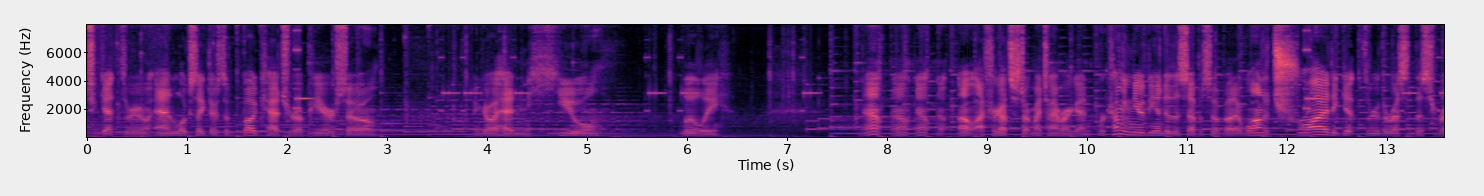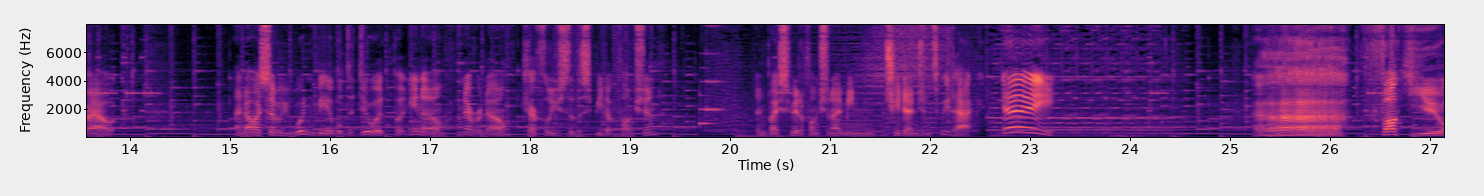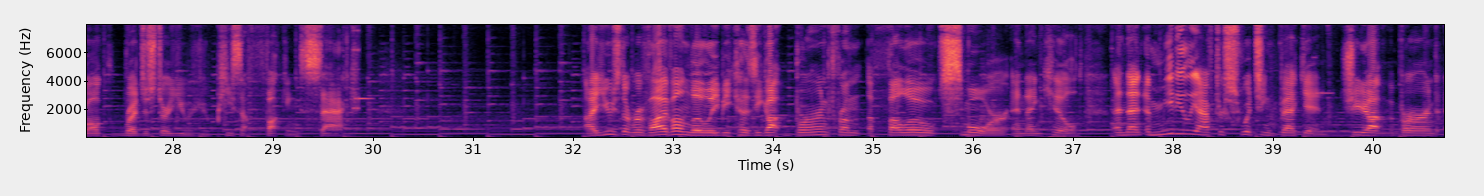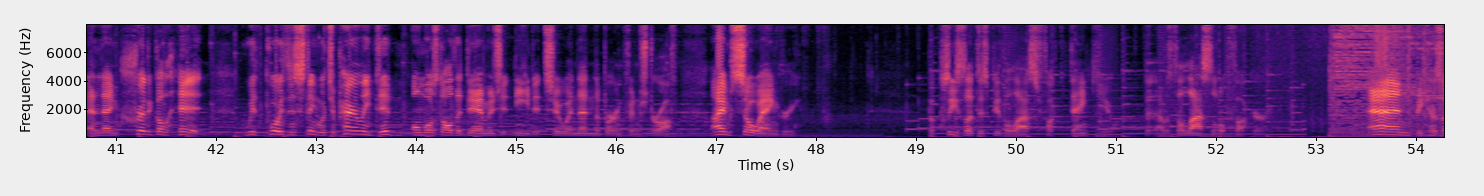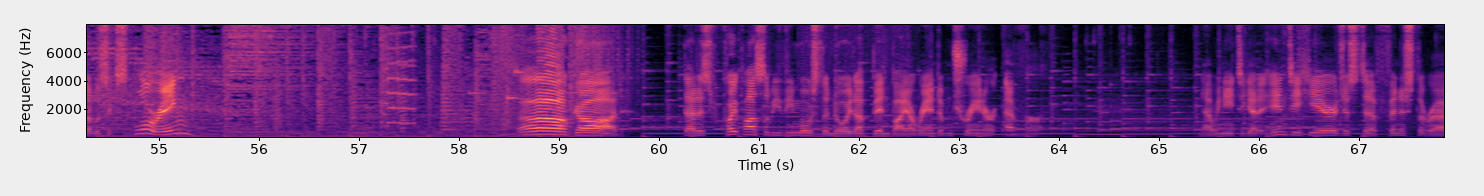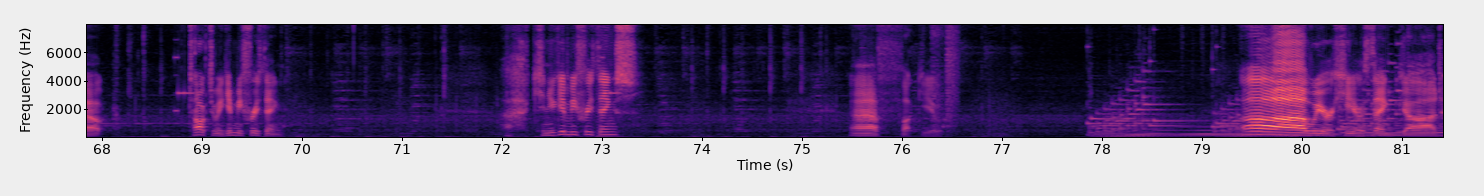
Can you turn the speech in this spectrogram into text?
to get through, and looks like there's a bug catcher up here, so I'm gonna go ahead and heal Lily. No, no, no, no. Oh, I forgot to start my timer again. We're coming near the end of this episode, but I want to try to get through the rest of this route. I know I said we wouldn't be able to do it, but you know, never know. Careful use of the speed up function. And by speed up function, I mean cheat engine speed hack. Yay! Ugh, fuck you, I'll register you, you piece of fucking sack. I used a revive on Lily because he got burned from a fellow s'more and then killed. And then immediately after switching Beck in, she got burned and then critical hit with Poison Sting, which apparently did almost all the damage it needed to, and then the burn finished her off. I'm so angry. But please let this be the last fuck. Thank you. That was the last little fucker. And because I was exploring... Oh god. That is quite possibly the most annoyed I've been by a random trainer ever. Now we need to get into here just to finish the route. Talk to me, give me free thing. Can you give me free things? Ah, fuck you. Ah, we are here, thank God.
